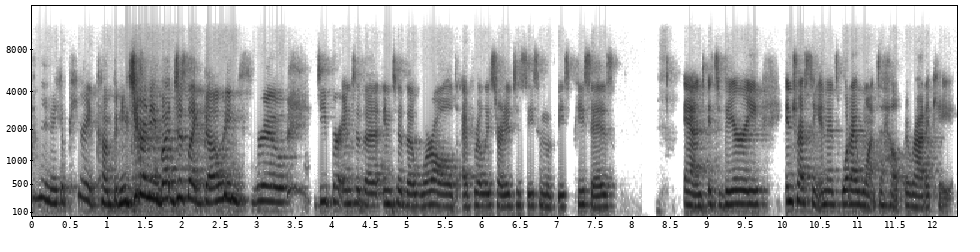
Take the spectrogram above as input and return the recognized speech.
I'm going to make a period company journey, but just like going through deeper into the into the world, I've really started to see some of these pieces, and it's very interesting, and it's what I want to help eradicate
